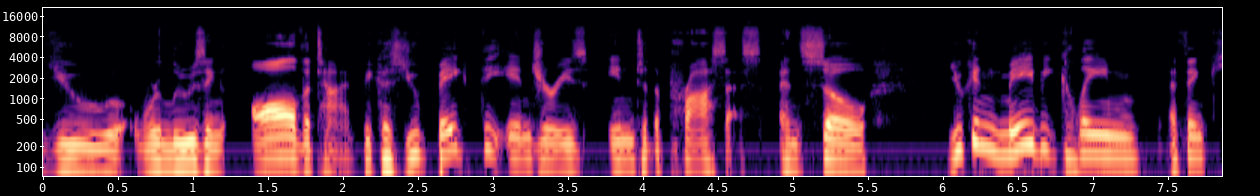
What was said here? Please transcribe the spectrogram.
you were losing all the time because you baked the injuries into the process. And so you can maybe claim, I think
